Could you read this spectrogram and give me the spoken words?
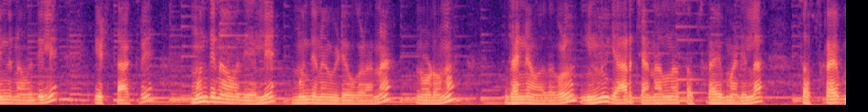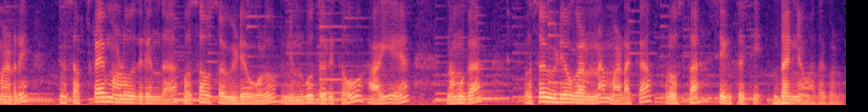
ಇಂದಿನ ಅವಧಿಯಲ್ಲಿ ಇಟ್ಟು ಸಾಕ್ರಿ. ಮುಂದಿನ ಅವಧಿಯಲ್ಲಿ ಮುಂದಿನ ವಿಡಿಯೋಗಳನ್ನು ನೋಡೋಣ. ಧನ್ಯವಾದಗಳು. ಇನ್ನೂ ಯಾರು ಚಾನಲ್ನ ಸಬ್ಸ್ಕ್ರೈಬ್ ಮಾಡಿಲ್ಲ ಸಬ್ಸ್ಕ್ರೈಬ್ ಮಾಡಿರಿ. ನೀವು ಸಬ್ಸ್ಕ್ರೈಬ್ ಮಾಡುವುದರಿಂದ ಹೊಸ ಹೊಸ ವಿಡಿಯೋಗಳು ನಿಮಗೂ ದೊರೀತಾವು. ಹಾಗೆಯೇ ನಮ್ಗೆ ಹೊಸ ವಿಡಿಯೋಗಳನ್ನು ಮಾಡೋಕ್ಕೆ ಪ್ರೋತ್ಸಾಹ ಸಿಗ್ತೈತಿ. ಧನ್ಯವಾದಗಳು.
